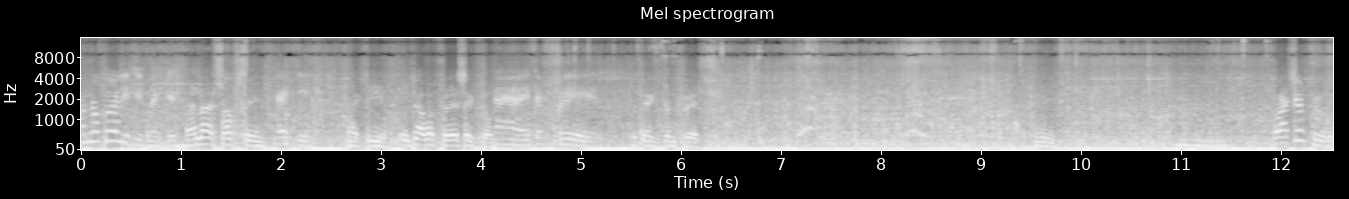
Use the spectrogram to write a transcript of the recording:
অন্য কোয়ালিটির নাকি? হ্যাঁ না সব সেম একই। একই। এটা আবার ফ্রেশ একদম। হ্যাঁ এটা ফ্রেশ এটা একদম ফ্রেশ ওয়াটারপ্রুফ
